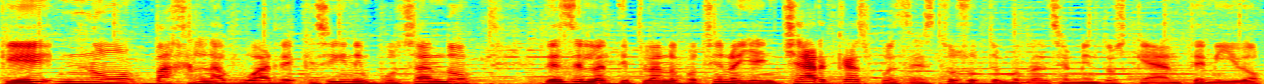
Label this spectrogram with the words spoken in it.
que no bajan la guardia, que siguen impulsando desde el altiplano potosino allá en Charcas, pues de estos últimos lanzamientos que han tenido.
